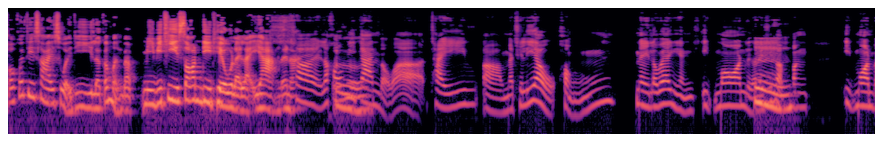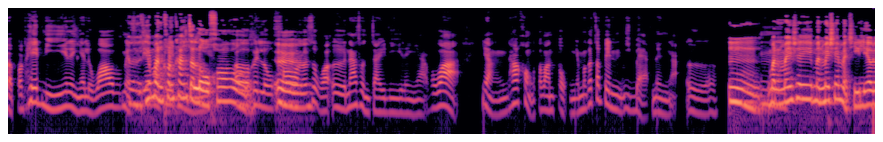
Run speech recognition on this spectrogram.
เขาก็ดีไซน์สวยดีแล้วก็เหมือนแบบมีวิธีซ่อน detail หลาย ๆ อย่างด้วยนะใช่แล้วเขามีการแบบว่าใช้อ่า material ของในละแวกอย่างอิฐมอญหรืออะไรที่แบบบาง อิฐมอญแบบประเภทนี้อะไรเงี้ยหรือว่า material ที่มันค่อนข้างจะ local เออเป็น local รู้สึกว่าเออน่าสนใจดีอะไรเงี้ย เพราะว่าอย่างถ้าของตะวันตกเนี่ยมันก็จะเป็นอีกแบบหนึ่งอะเออ อืม มันไม่ใช่มันไม่ใช่ material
